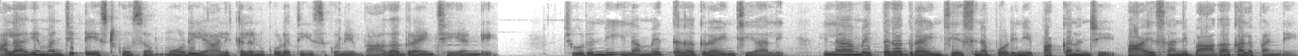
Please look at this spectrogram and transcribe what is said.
అలాగే మంచి టేస్ట్ కోసం మూడు యాలకులను కూడా తీసుకొని బాగా గ్రైండ్ చేయండి. చూడండి ఇలా మెత్తగా గ్రైండ్ చేయాలి. ఇలా మెత్తగా గ్రైండ్ చేసిన పొడిని పక్క నుంచి పాయసాన్ని బాగా కలపండి.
